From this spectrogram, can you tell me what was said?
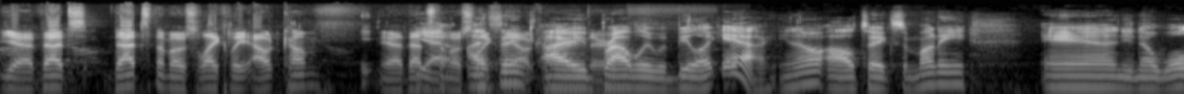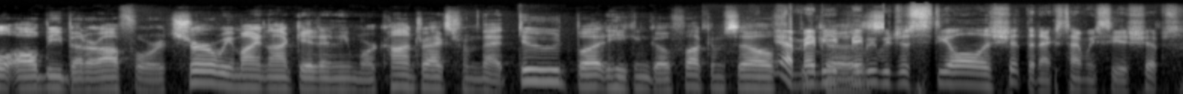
Yeah, that's that's the most likely outcome. Yeah, that's yeah, the most I think outcome. I right probably would be like, yeah, you know, I'll take some money, and you know, we'll all be better off for it. Sure, we might not get any more contracts from that dude, but he can go fuck himself. Yeah, maybe maybe we just steal all his shit the next time we see his ships.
